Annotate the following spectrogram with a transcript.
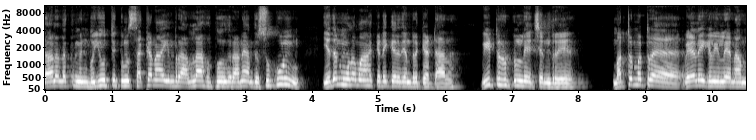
ஜாலலக்கும் என் புயூத்திக்கும் சக்கனா என்று அல்லாஹு கூறுகிறானே அந்த சுக்குன் எதன் மூலமாக கிடைக்கிறது என்று கேட்டால் வீட்டிற்குள்ளே சென்று மற்ற மற்ற வேலைகளிலே நாம்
